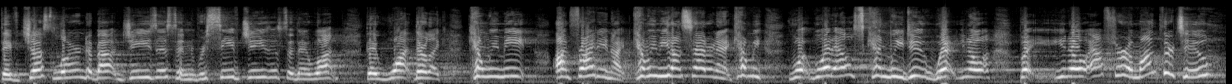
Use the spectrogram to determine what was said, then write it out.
they've just learned about Jesus and received Jesus, and they want, they want, they're like, can we meet on Friday night? Can we meet on Saturday night? Can we, what, what else can we do? Where, you know, but, you know, after a month or two,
